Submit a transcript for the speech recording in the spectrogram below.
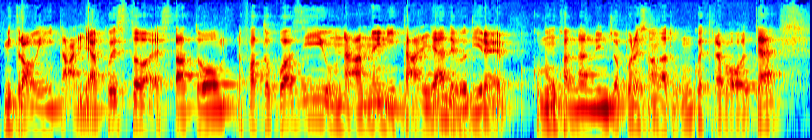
mi trovo in Italia questo è stato ho fatto quasi un anno in Italia devo dire comunque andando in Giappone sono andato comunque tre volte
